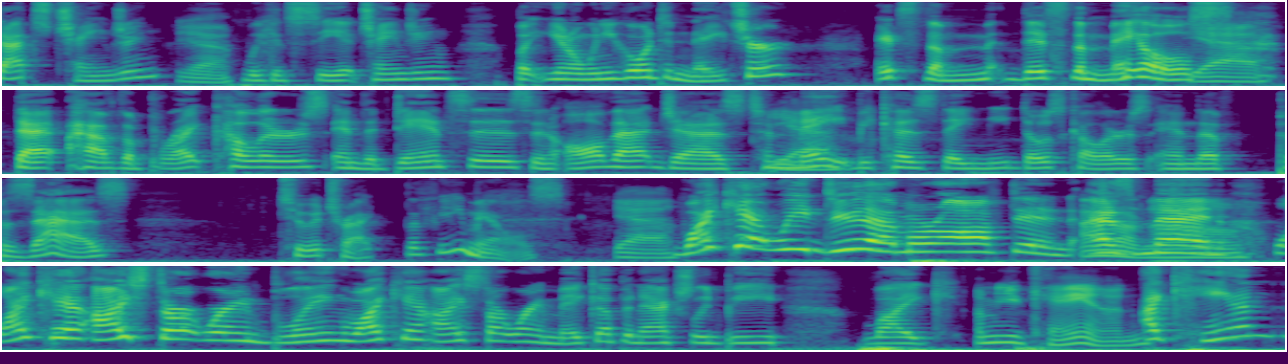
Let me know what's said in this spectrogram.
that's changing. Yeah. we could see it changing. But you know when you go into nature. It's the it's the males Yeah. that have the bright colors and the dances and all that jazz to Yeah. mate because they need those colors and the pizzazz to attract the females. yeah. Why can't we do that more often as men? Why can't I start wearing bling? Why can't I start wearing makeup and actually be like I mean, you can. I can?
